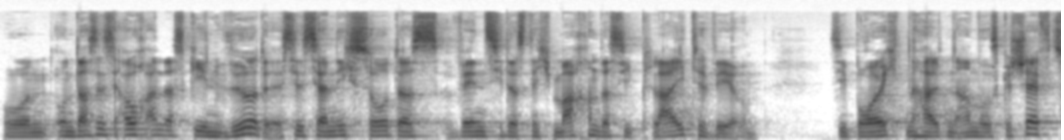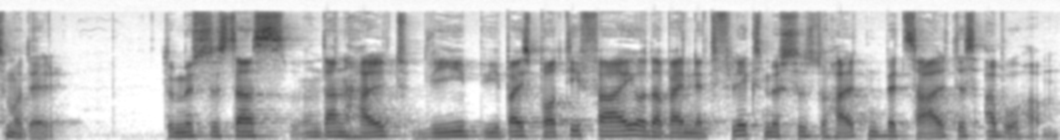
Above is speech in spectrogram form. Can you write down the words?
Und, und dass es auch anders gehen würde. Es ist ja nicht so, dass wenn sie das nicht machen, dass sie pleite wären. Sie bräuchten halt ein anderes Geschäftsmodell. Du müsstest das dann halt, wie, wie bei Spotify oder bei Netflix, müsstest du halt ein bezahltes Abo haben.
